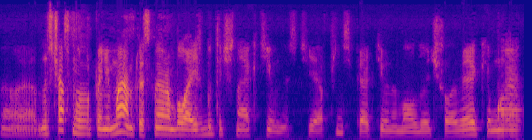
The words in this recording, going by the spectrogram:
Э, но сейчас мы уже понимаем, то есть, наверное, была избыточная активность. Я, в принципе, активный молодой человек, и мы,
